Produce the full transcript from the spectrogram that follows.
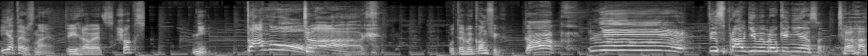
І я теж знаю. Твій гравець Шокс? Ні. Та ну! Так! У тебе конфіг? Так. Ні! Ти справді вибрав Кеніеса? Так.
